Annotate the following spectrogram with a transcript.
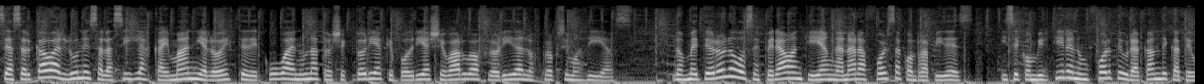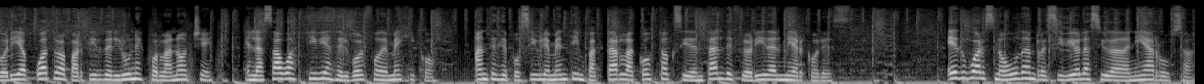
Se acercaba el lunes a las Islas Caimán y al oeste de Cuba en una trayectoria que podría llevarlo a Florida en los próximos días. Los meteorólogos esperaban que Ian ganara fuerza con rapidez, y se convirtiera en un fuerte huracán de categoría 4 a partir del lunes por la noche, en las aguas tibias del Golfo de México, antes de posiblemente impactar la costa occidental de Florida el miércoles. Edward Snowden recibió la ciudadanía rusa.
